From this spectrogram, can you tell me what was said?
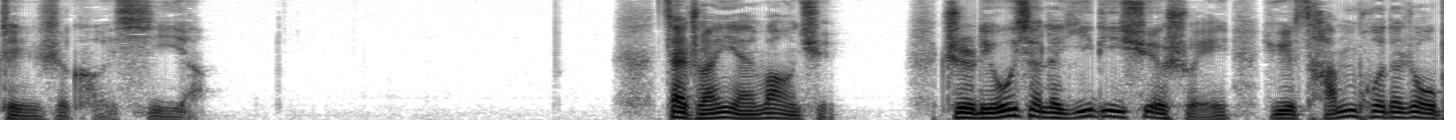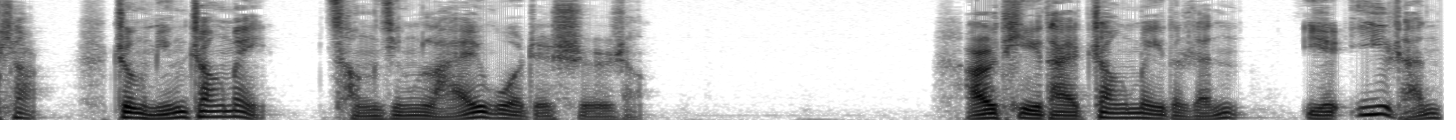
真是可惜呀！”再转眼望去，只留下了一地血水与残破的肉片，证明张妹曾经来过这世上。而替代张妹的人也依然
